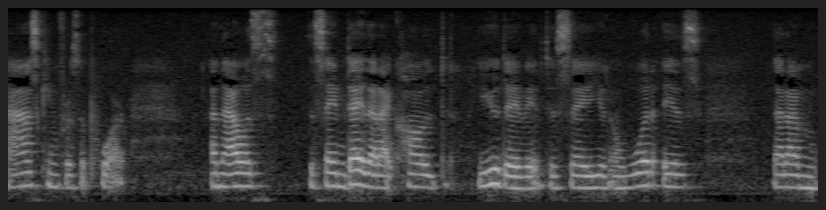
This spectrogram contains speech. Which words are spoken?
asking for support. And that was the same day that I called you, David, to say, you know, what is that I'm,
